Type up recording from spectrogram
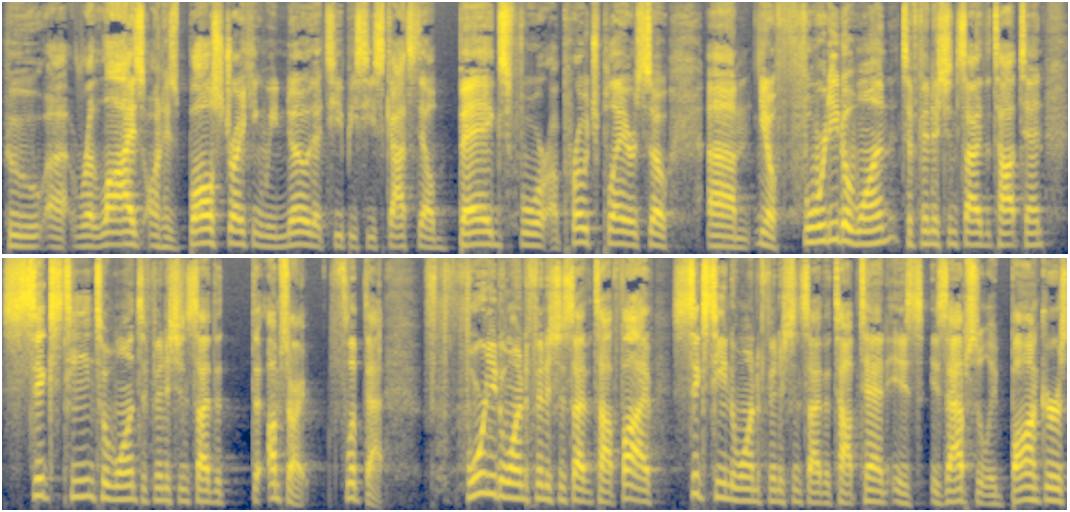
who uh, relies on his ball striking. We know that TPC Scottsdale begs for approach players. So um, you know, 40 to one to finish inside the top 10, 16 to 1 to finish inside the, the I'm sorry, flip that. 40 to 1 to finish inside the top 5, 16 to 1 to finish inside the top 10 is is absolutely bonkers.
